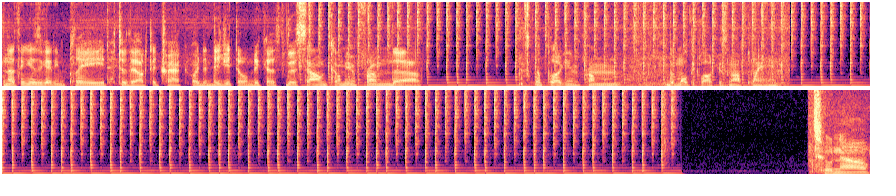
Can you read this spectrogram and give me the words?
Nothing is getting played to the Octatrack or the Digitone because the sound coming from the, the plugin from the multi-clock is not playing. So now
